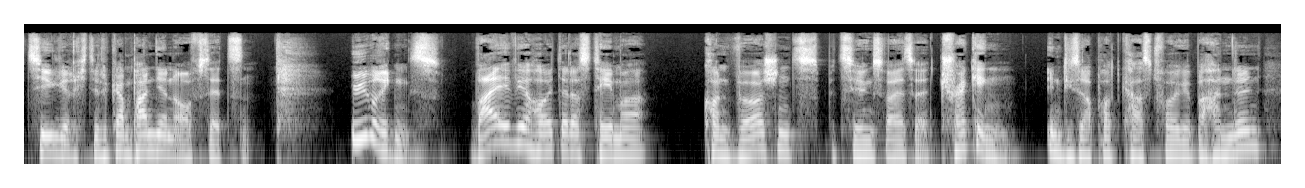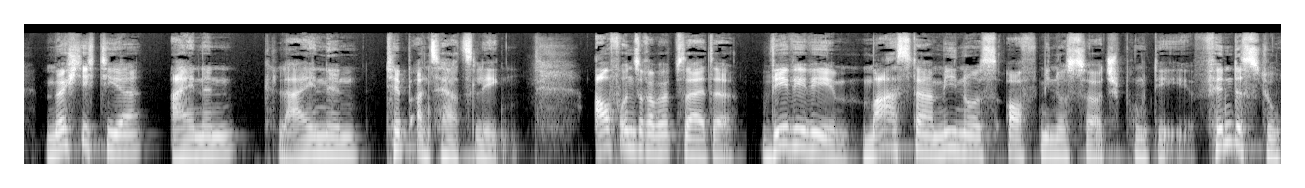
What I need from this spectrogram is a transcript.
zielgerichtete Kampagnen aufsetzen. Übrigens, weil wir heute das Thema Conversions bzw. Tracking in dieser Podcast-Folge behandeln, möchte ich dir einen kleinen Tipp ans Herz legen. Auf unserer Webseite www.master-of-search.de findest du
